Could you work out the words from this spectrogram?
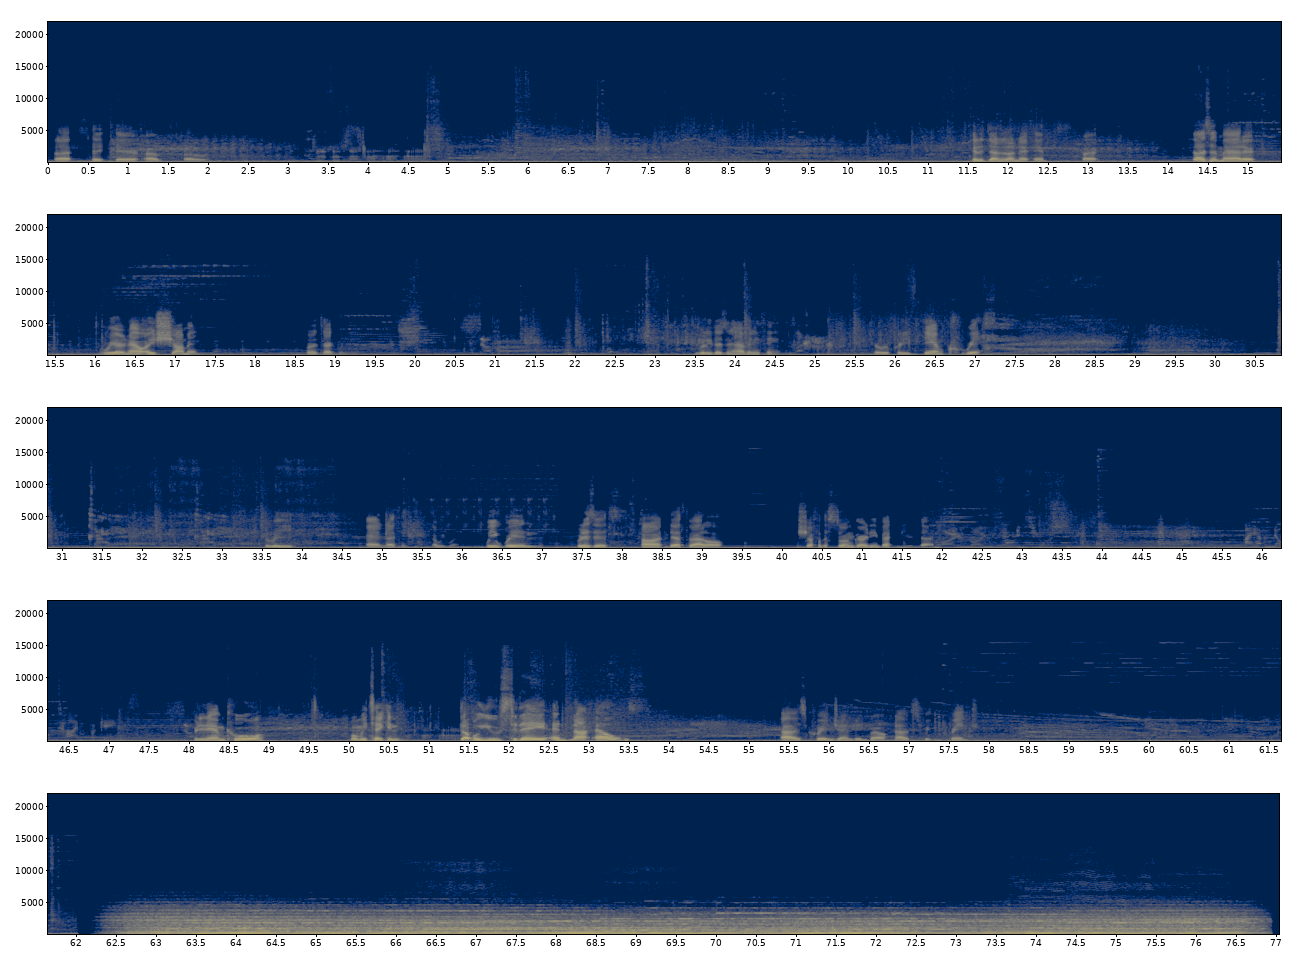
Let's take care of both. Could have done it on the imp, but doesn't matter. We are now a shaman. Gonna attack when He really doesn't have anything. So we're pretty damn crisp. Three. And I think that we win. We win! What is this? Taunt, death rattle. Shuffle the storm guardian back into your deck. Pretty damn cool when we taking W's today and not L's. That was cringe ending, bro. That was freaking cringe.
